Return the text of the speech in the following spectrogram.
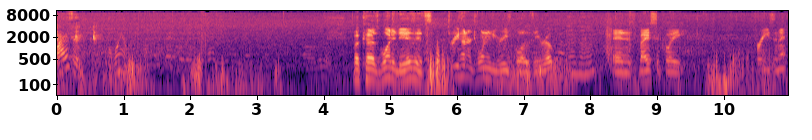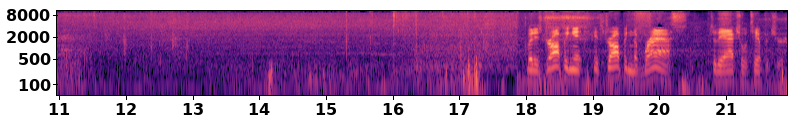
Why is it boiling? Because what it is, it's 320 degrees below 0 mm-hmm. and it's basically freezing it. But it's dropping it, it's dropping the brass to the actual temperature.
